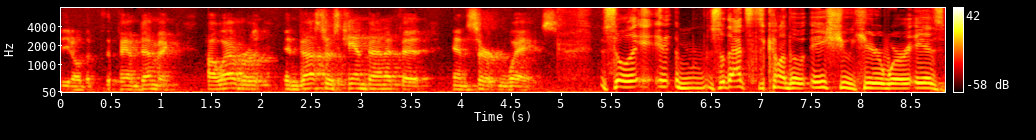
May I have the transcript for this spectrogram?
you know, the, the pandemic. However, investors can benefit in certain ways. So, so that's kind of the issue here. Where is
